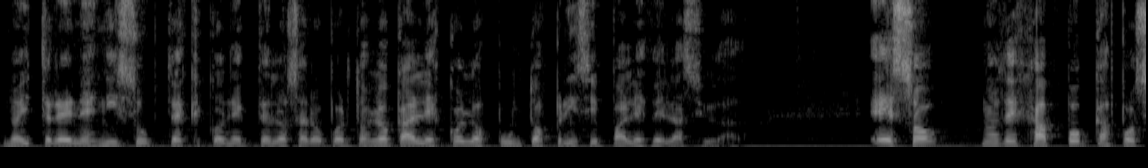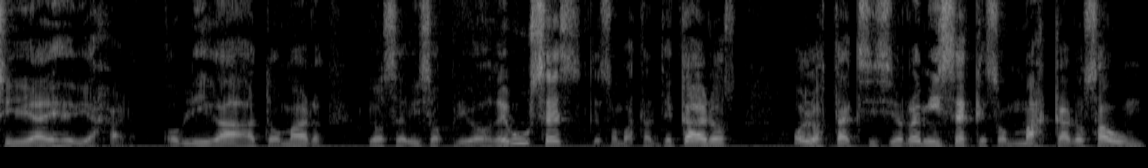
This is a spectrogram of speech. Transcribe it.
no hay trenes ni subtes que conecten los aeropuertos locales con los puntos principales de la ciudad. Eso nos deja pocas posibilidades de viajar. Obliga a tomar los servicios privados de buses, que son bastante caros, o los taxis y remises, que son más caros aún.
